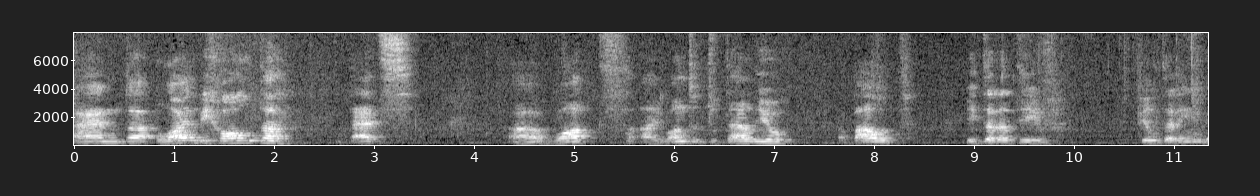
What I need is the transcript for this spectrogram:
And uh, lo and behold, uh, that's uh, what I wanted to tell you about iterative filtering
